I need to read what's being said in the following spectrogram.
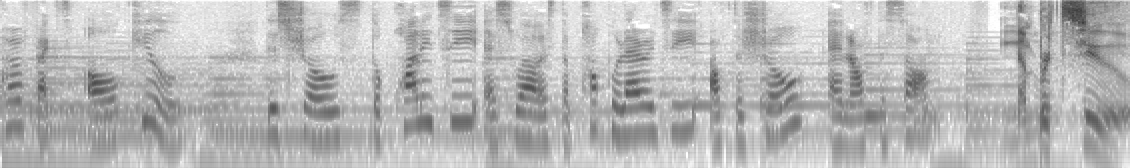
perfect all kill. This shows the quality as well as the popularity of the show and of the song. Number two.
